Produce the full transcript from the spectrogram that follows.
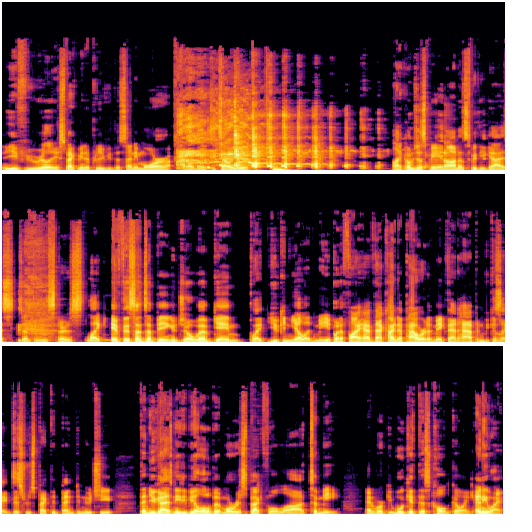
if you really expect me to preview this anymore, I don't know what to tell you. like, I'm just being honest with you guys, gentle listeners. Like, if this ends up being a Joe Webb game, like, you can yell at me, but if I have that kind of power to make that happen because I disrespected Ben DiNucci, then you guys need to be a little bit more respectful uh, to me, and we're, we'll get this cult going. Anyway,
